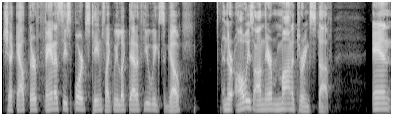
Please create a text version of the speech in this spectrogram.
check out their fantasy sports teams, like we looked at a few weeks ago. And they're always on there monitoring stuff. And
